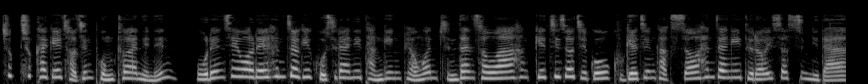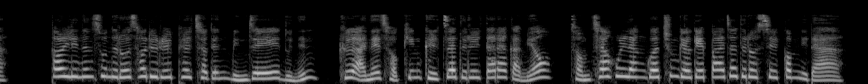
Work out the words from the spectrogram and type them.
축축하게 젖은 봉투 안에는 오랜 세월의 흔적이 고스란히 담긴 병원 진단서와 함께 찢어지고 구겨진 각서 한 장이 들어 있었습니다. 떨리는 손으로 서류를 펼쳐든 민재의 눈은 그 안에 적힌 글자들을 따라가며 점차 혼란과 충격에 빠져들었을 겁니다.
